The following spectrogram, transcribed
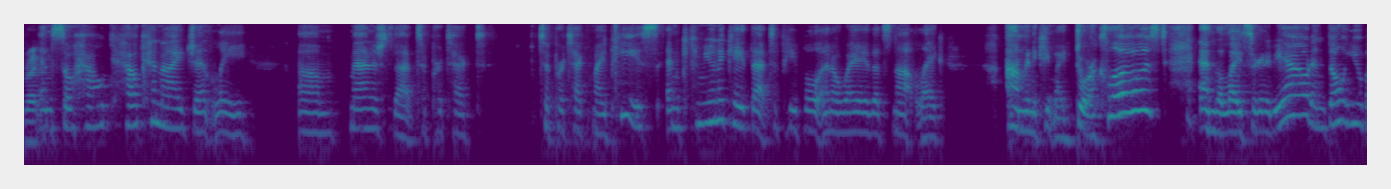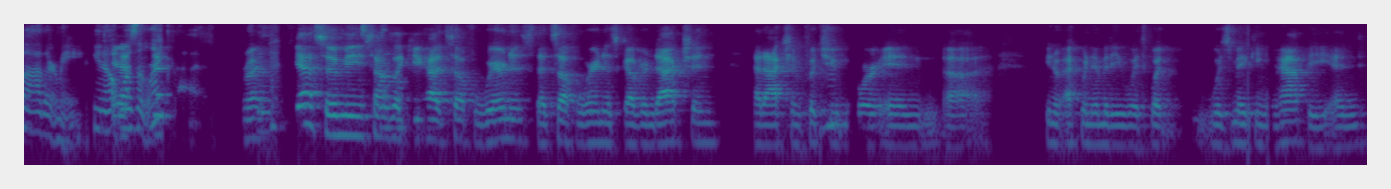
Right. And so how how can I gently um, manage that to protect to protect my peace and communicate that to people in a way that's not like I'm going to keep my door closed and the lights are going to be out and don't you bother me. You know, yeah, it wasn't like that. Right. Yeah. So, I mean, it sounds like you had self awareness, that self awareness governed action. That action put mm-hmm. you more in, uh, you know, equanimity with what was making you happy. And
